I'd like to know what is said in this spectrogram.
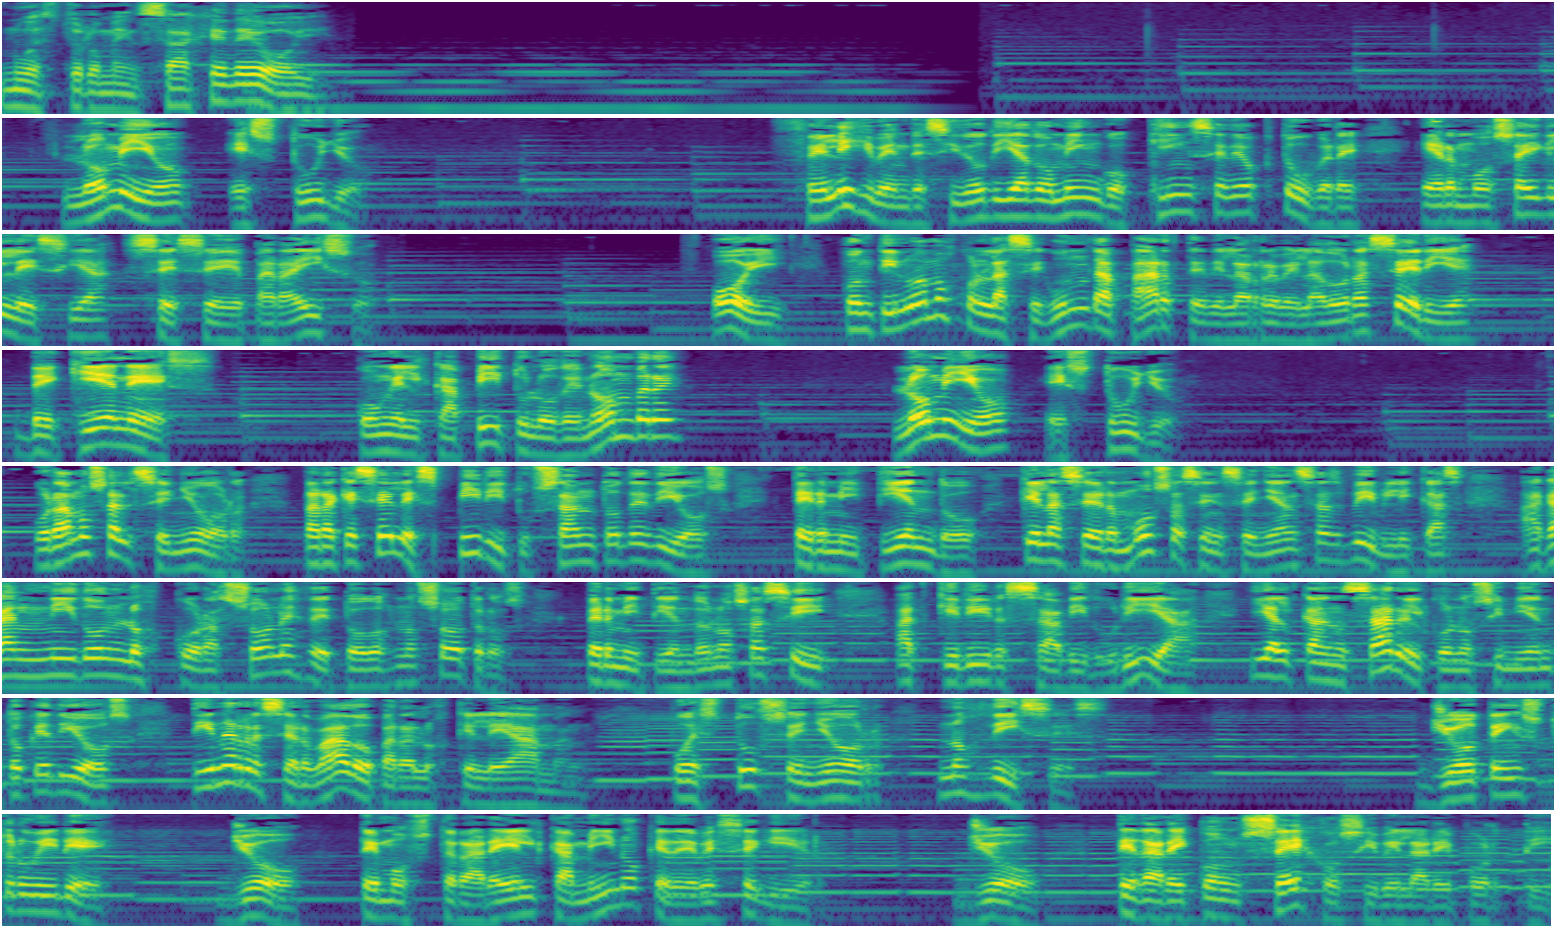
Nuestro mensaje de hoy Lo mío es tuyo. Feliz y bendecido día domingo 15 de octubre, hermosa iglesia CCE Paraíso. Hoy continuamos con la segunda parte de la reveladora serie ¿De quién es? con el capítulo de nombre Lo mío es tuyo. Oramos al Señor para que sea el Espíritu Santo de Dios permitiendo que las hermosas enseñanzas bíblicas hagan nido en los corazones de todos nosotros, permitiéndonos así adquirir sabiduría y alcanzar el conocimiento que Dios tiene reservado para los que le aman. Pues tú, Señor, nos dices, Yo te instruiré, yo te mostraré el camino que debes seguir, yo te daré consejos y velaré por ti.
